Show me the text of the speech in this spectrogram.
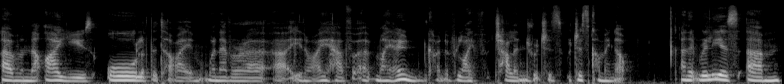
um, and that I use all of the time whenever uh, uh, you know I have uh, my own kind of life challenge, which is which is coming up, and it really is. Um,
